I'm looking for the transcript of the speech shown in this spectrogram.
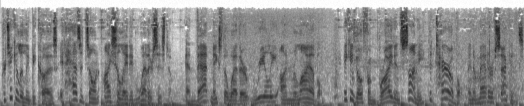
Particularly because it has its own isolated weather system, and that makes the weather really unreliable. It can go from bright and sunny to terrible in a matter of seconds.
